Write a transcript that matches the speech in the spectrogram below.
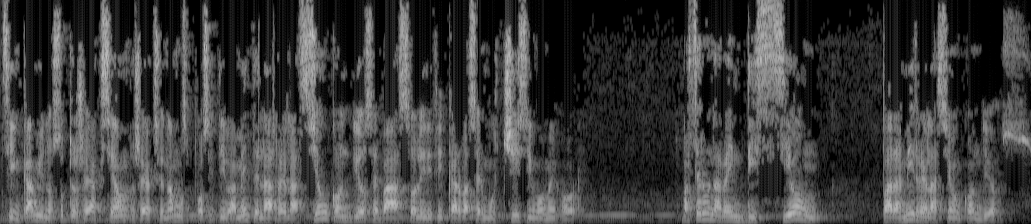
si en cambio nosotros reaccionamos positivamente, la relación con Dios se va a solidificar, va a ser muchísimo mejor. Va a ser una bendición para mi relación con Dios.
